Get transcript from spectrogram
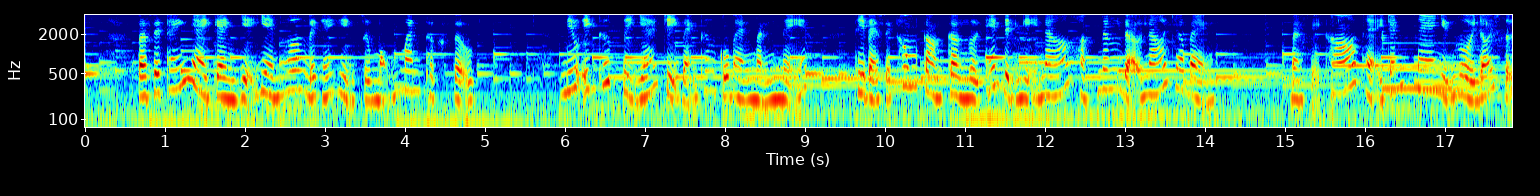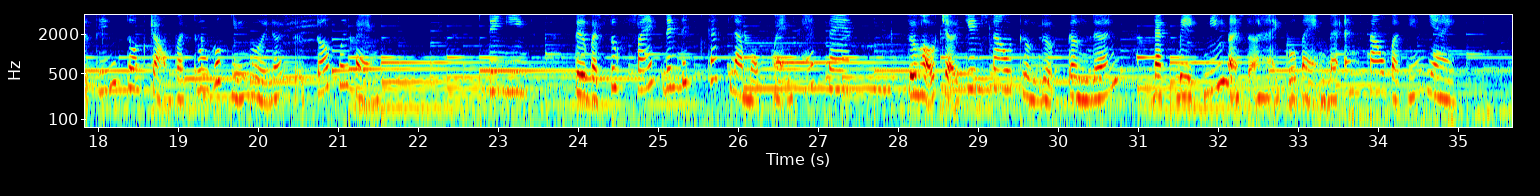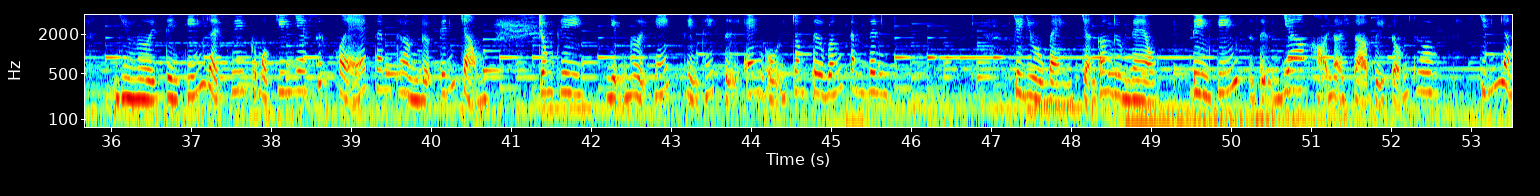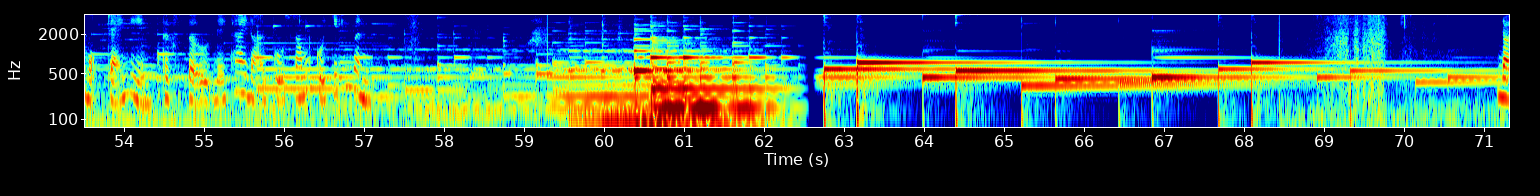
bạn sẽ thấy ngày càng dễ dàng hơn để thể hiện sự mỏng manh thực sự nếu ý thức về giá trị bản thân của bạn mạnh mẽ, thì bạn sẽ không còn cần người khác định nghĩa nó hoặc nâng đỡ nó cho bạn. Bạn sẽ khó thể tránh xa những người đối xử thiếu tôn trọng và thu hút những người đối xử tốt với bạn. Tuy nhiên, từ vạch xuất phát đến đích cách là một khoảng khá xa, sự hỗ trợ chuyên sâu thường được cần đến, đặc biệt nếu nỗi sợ hãi của bạn đã ăn sâu và kéo dài nhiều người tìm kiếm lời khuyên của một chuyên gia sức khỏe, tâm thần được kính trọng. Trong khi những người khác tìm thấy sự an ủi trong tư vấn tâm linh. Cho dù bạn chọn con đường nào, tìm kiếm sự tự do khỏi nỗi sợ bị tổn thương chính là một trải nghiệm thực sự để thay đổi cuộc sống của chính mình.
